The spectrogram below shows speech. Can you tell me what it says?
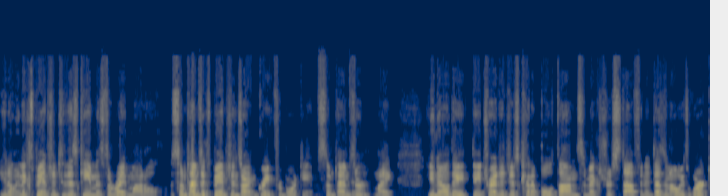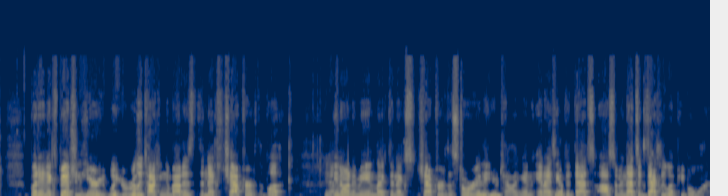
you know, an expansion to this game is the right model. Sometimes expansions aren't great for board games. Sometimes they're like, you know, they they try to just kind of bolt on some extra stuff and it doesn't always work. But in expansion here, what you're really talking about is the next chapter of the book. Yeah. You know what I mean? Like the next chapter of the story that you're telling, and and I think Yep. that that's awesome, and that's exactly what people want.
